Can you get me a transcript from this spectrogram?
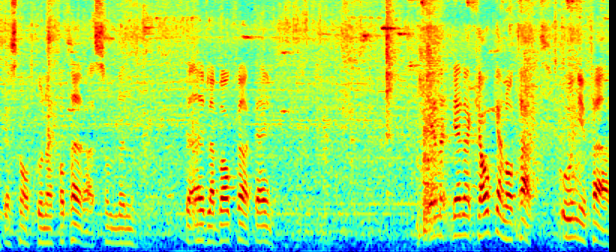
Ska snart kunna förtäras som den, det ädla bakverk det är. Denna, denna kakan har tagit ungefär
